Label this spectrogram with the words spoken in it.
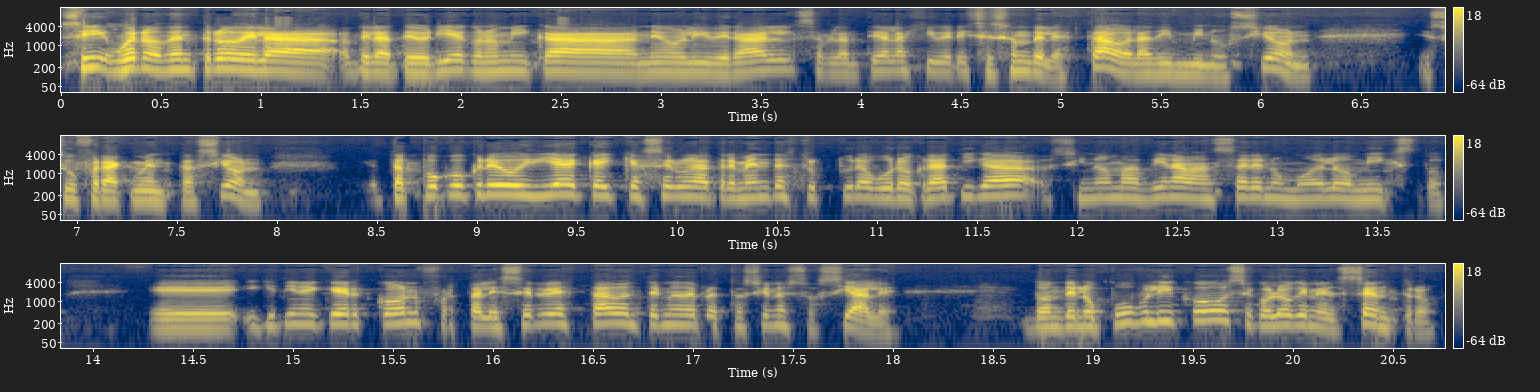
Sí, bueno, dentro de la, de la teoría económica neoliberal se plantea la giberización del Estado, la disminución, su fragmentación tampoco creo hoy día que hay que hacer una tremenda estructura burocrática, sino más bien avanzar en un modelo mixto eh, y que tiene que ver con fortalecer el Estado en términos de prestaciones sociales, donde lo público se coloque en el centro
